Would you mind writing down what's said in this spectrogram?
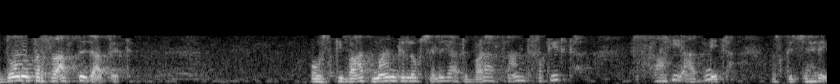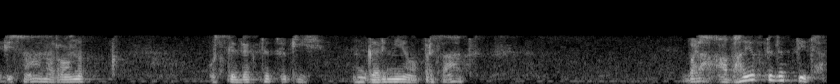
दोनों तरफ़ रास्ते जाते थे। और उसकी बात मान के लोग चले जाते। बड़ा शांत फकीर था। शाही आदमी था। उसके चेहरे की शान और रौनक उसके व्यक्तित्व की गर्मी और प्रसाद। बड़ा आभायुक्त व्यक्ति था।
